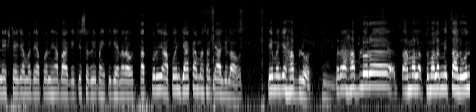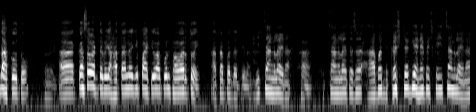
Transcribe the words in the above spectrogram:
नेक्स्ट ह्याच्यामध्ये आपण ह्या बागेची सगळी माहिती घेणार आहोत. तात्पूर्वी आपण ज्या कामासाठी आलेलो आहोत ते म्हणजे हा ब्लोर. तर हा ब्लोर आम्हाला तुम्हाला मी चालवून दाखवतो. कसं वाटतं? म्हणजे हातानं जी पाठीवर आपण फवारतोय आता पद्धतीनं. ही चांगला आहे ना? हा. चांगला आहे तसं आबद कष्ट घेण्यापेक्षा ही चांगला आहे ना?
